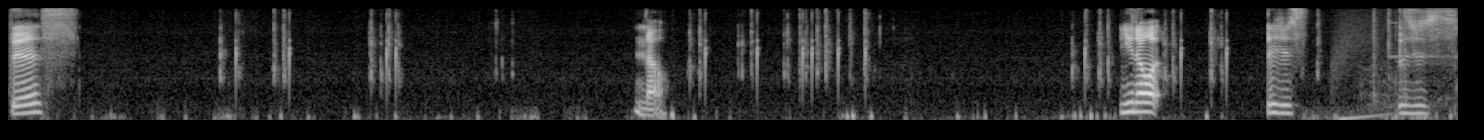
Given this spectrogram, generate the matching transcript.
this? No. You know what? It's just, it's just.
